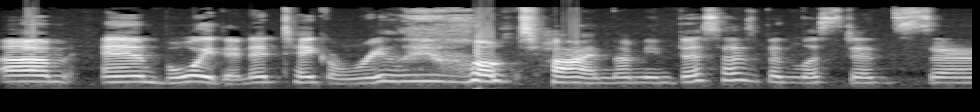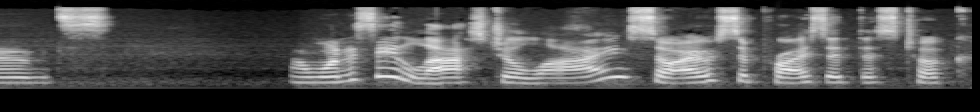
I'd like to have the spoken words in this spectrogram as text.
Um, and boy, did it take a really long time. I mean, this has been listed since, I want to say last July, so I was surprised that this took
